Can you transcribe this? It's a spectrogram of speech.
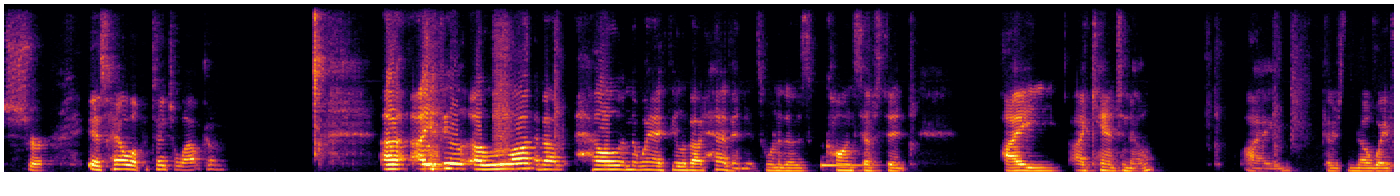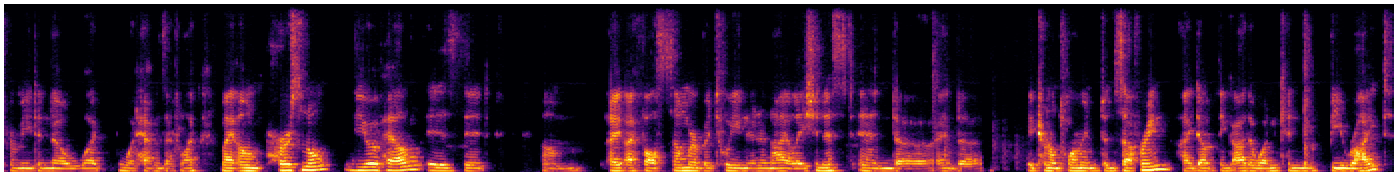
Sure. Is hell a potential outcome? Uh, I feel a lot about hell in the way I feel about heaven. It's one of those concepts that I I can't know. I there's no way for me to know what what happens after life. My own personal view of hell is that um, I, I, fall somewhere between an annihilationist and uh, and uh, eternal torment and suffering. I don't think either one can be right.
